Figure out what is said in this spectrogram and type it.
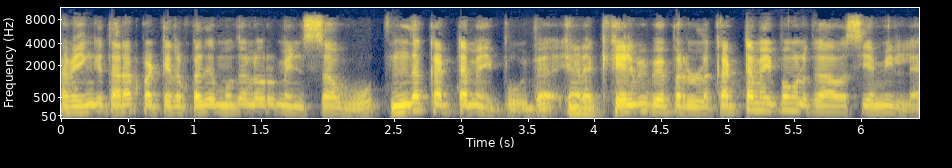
அவை இங்கு தரப்பட்டிருப்பது முதலூர் மின் சவ்வு. இந்த கட்டமைப்பு இப்ப என்னோட கேள்வி பேப்பரில் உள்ள கட்டமைப்பு உங்களுக்கு அவசியம் இல்லை.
